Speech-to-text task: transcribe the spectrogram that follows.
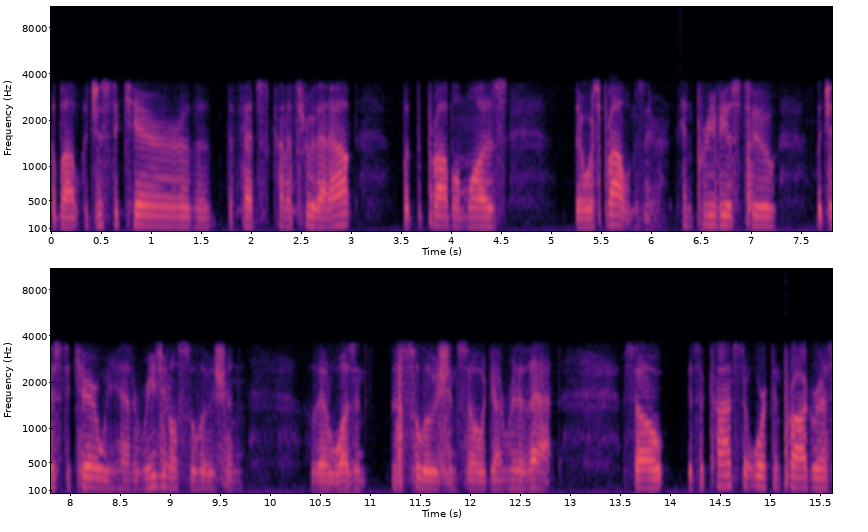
about Logisticare. The, the feds kind of threw that out, but the problem was there was problems there. And previous to Logisticare, we had a regional solution that wasn't a solution, so we got rid of that. So it's a constant work in progress.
